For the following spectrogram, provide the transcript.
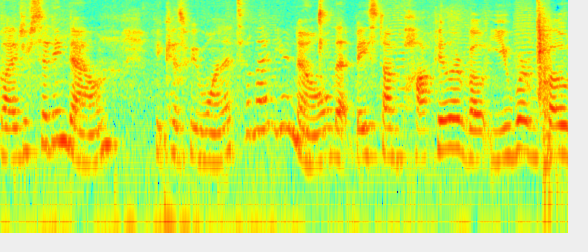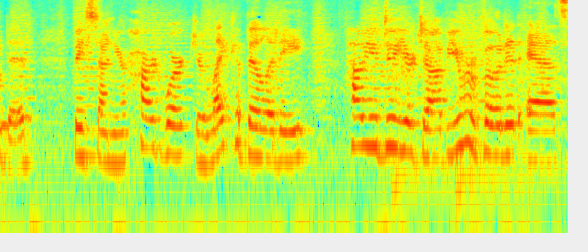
Glad you're sitting down because we wanted to let you know that based on popular vote, you were voted based on your hard work, your likability, how you do your job. You were voted as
